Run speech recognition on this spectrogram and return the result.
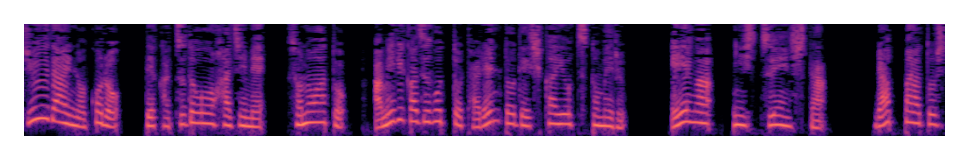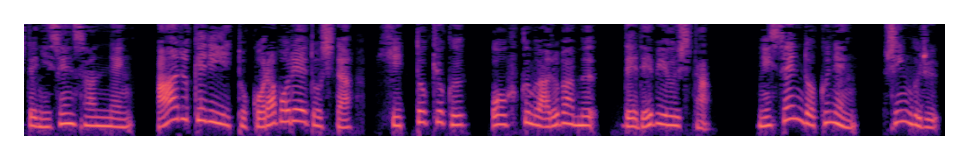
10代の頃で活動を始め、その後、アメリカズゴットタレントで司会を務める。映画に出演した。ラッパーとして2003年、R. ケリーとコラボレートしたヒット曲を含むアルバムでデビューした。2006年、シングル、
